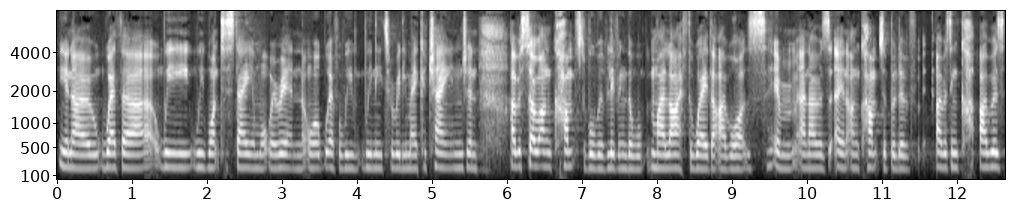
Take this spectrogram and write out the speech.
you know, whether we we want to stay in what we're in or whether we, we need to really make a change. And I was so uncomfortable with living the, my life the way that I was, in, and I was uh, uncomfortable of I was in I was.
